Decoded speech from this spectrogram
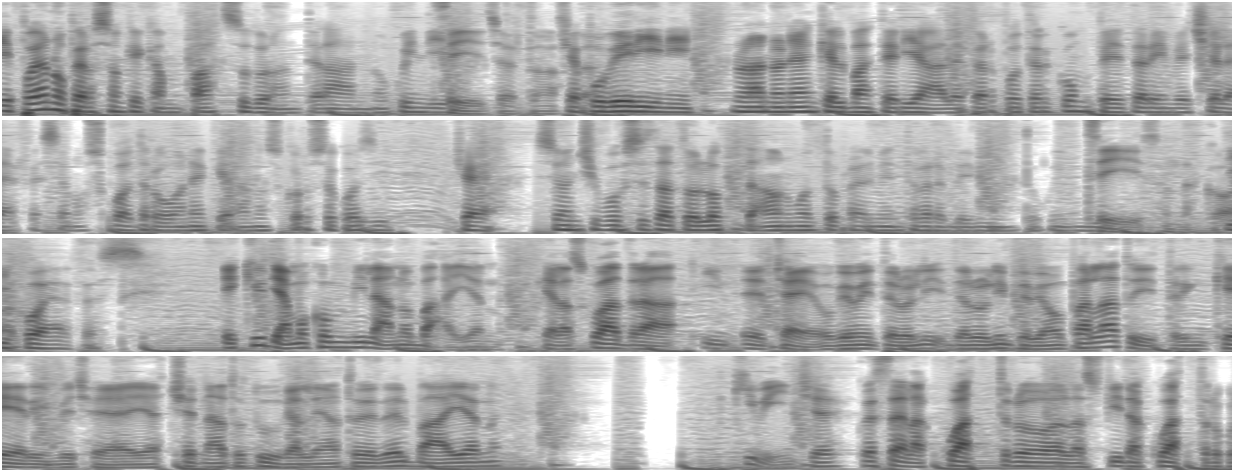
e poi hanno perso anche Campazzo durante l'anno. Quindi, Sì, certo. cioè, poverini, non hanno neanche il materiale per poter competere. Invece l'Efes è uno squadrone che l'anno scorso quasi. Cioè, se non ci fosse stato il lockdown, molto probabilmente avrebbe vinto. Quindi Sì, sono d'accordo. dico Efes. E chiudiamo con Milano Bayern, che è la squadra, in- eh, cioè ovviamente l'Oli- dell'Olimpia abbiamo parlato, di Trincheri invece hai accennato tu, che è allenatore del Bayern. Chi vince? Questa è la, quattro- la sfida 4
